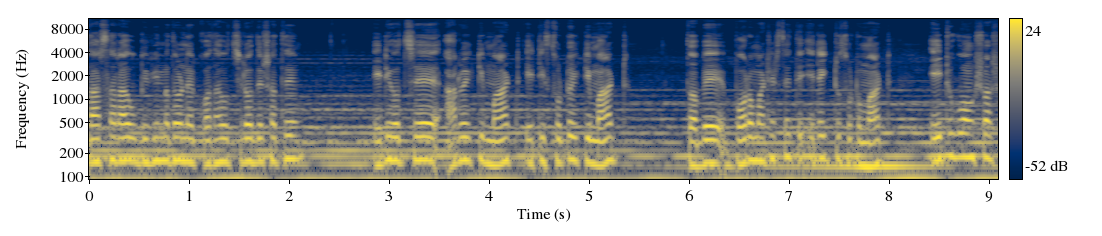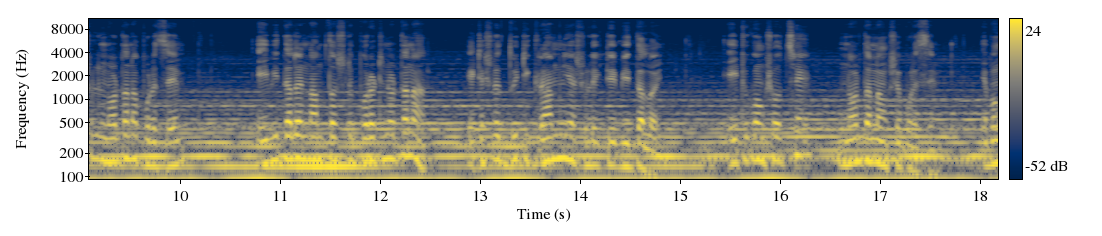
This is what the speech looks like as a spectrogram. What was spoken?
তাছাড়াও বিভিন্ন ধরনের কথা হচ্ছিল ওদের সাথে। এটি হচ্ছে আরও একটি মাঠ, এটি ছোট একটি মাঠ, তবে বড় মাঠের চাইতে এটা একটু ছোট মাঠ। এইটুকু অংশ আসলে নর্দানা পড়েছে। এই বিদ্যালয়ের নাম তো আসলে পরাটি নর্দানা, এটা আসলে দুইটি গ্রাম নিয়ে আসলে একটি বিদ্যালয়। এইটুকু অংশ হচ্ছে নর্দানা অংশে পড়েছে। এবং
